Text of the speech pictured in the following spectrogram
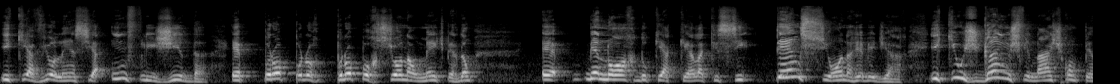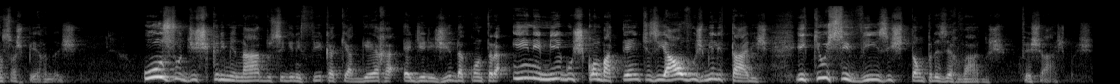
e que a violência infligida é propor, proporcionalmente, perdão, é menor do que aquela que se tenciona remediar e que os ganhos finais compensam as perdas. Uso discriminado significa que a guerra é dirigida contra inimigos combatentes e alvos militares e que os civis estão preservados. Fecha aspas.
